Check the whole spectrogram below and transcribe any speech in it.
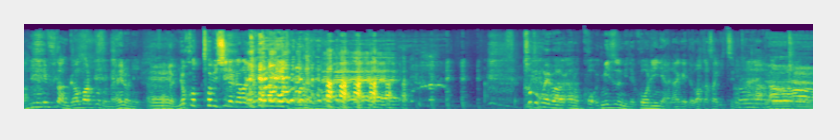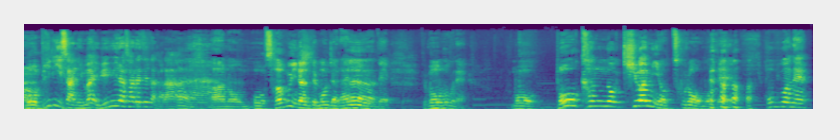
あんなに普段頑張ることないのに、なんか横っ飛びしながら横投げとかみたいなかと思えばあのこ湖で氷には投げてワカサギ釣りとか。もうビリーさんに前ビビらされてたからあのもう寒いなんてもんじゃないのででもう僕ねもう防寒の極みを作ろう思って 本当はね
